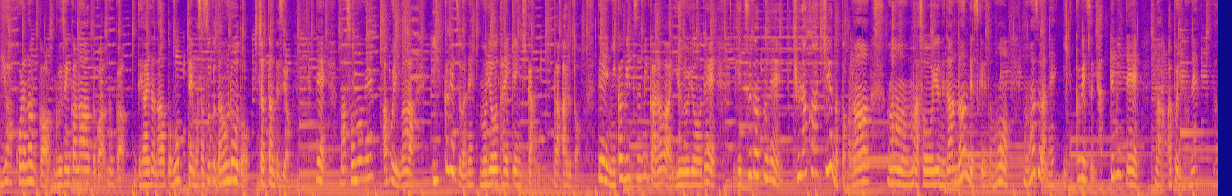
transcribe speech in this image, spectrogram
いやこれなんか偶然かなとかなんか出会いだなと思って、まあ、早速ダウンロードしちゃったんですよ。で、まあ、そのねアプリは1ヶ月はね無料体験期間があると。で2ヶ月目からは有料で月額ね980円だったかな。うんまあそういう値段なんですけれどもまずはね1ヶ月やってみて、まあ、アプリのね、まあ、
